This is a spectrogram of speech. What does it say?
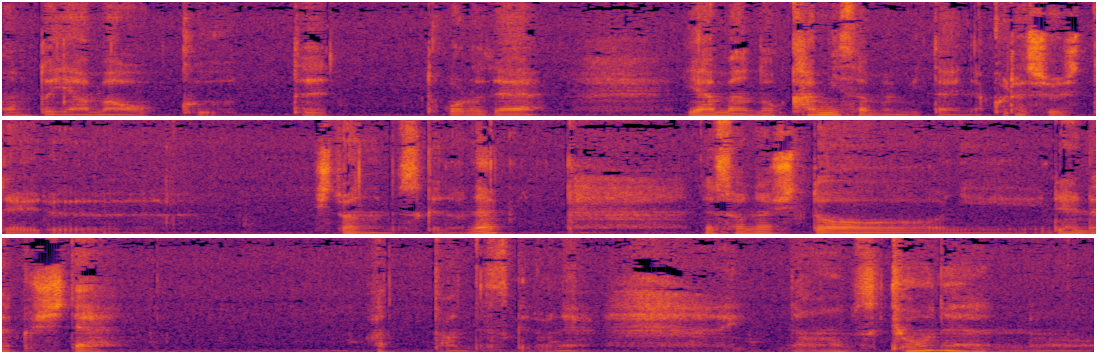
ほんと山奥ってところで山の神様みたいな暮らしをしている人なんですけどね。でその人に連絡して会ったんですけどね。なん去年の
